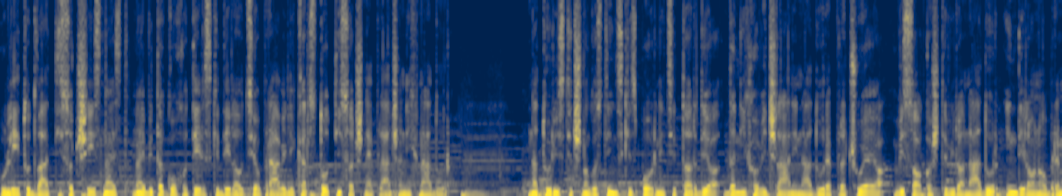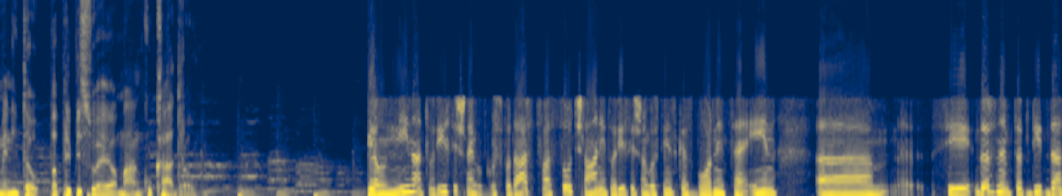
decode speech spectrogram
V letu 2016 naj bi tako hotelski delavci opravili kar 100 tisoč neplačanih nadur. Na turistično-gostinski zbornici trdijo, da njihovi člani nadure plačujejo, visoko število nadur in delovno obremenitev pa pripisujejo manjku kadrov. Glavnina turističnega gospodarstva so člani turistično-gostinske zbornice in uh, si drznem trditi, da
